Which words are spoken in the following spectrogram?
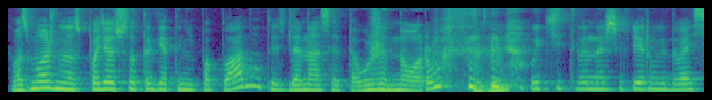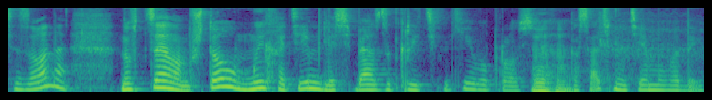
Возможно, у нас пойдет что-то где-то не по плану, то есть для нас это уже норм, учитывая наши первые два сезона. Но в целом, что мы хотим для себя закрыть? Какие вопросы касательно темы воды?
